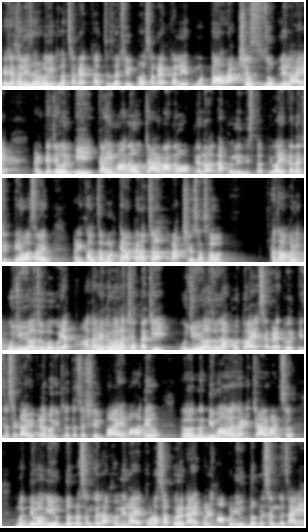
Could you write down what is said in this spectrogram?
त्याच्याखाली जर बघितलं सगळ्यात खालचं जर शिल्प सगळ्यात खाली एक मोठा राक्षस झोपलेला आहे आणि त्याच्यावरती काही मानव चार मानव आपल्याला दाखवलेले दिसतात. किंवा हे कदाचित देव असावेत आणि खालचा मोठ्या आकाराचा राक्षस असावा. आता आपण उजवी बाजू बघूयात. आता मी तुम्हाला छताची उजवी बाजू दाखवतो आहे. सगळ्यात वरती जसं डावीकडे बघितलं तसं शिल्प आहे. महादेव नंदी महाराज आणि चार माणसं. मध्यभागी युद्ध प्रसंग दाखवलेला आहे. थोडासा फरक आहे पण हा पण युद्ध प्रसंगच आहे.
